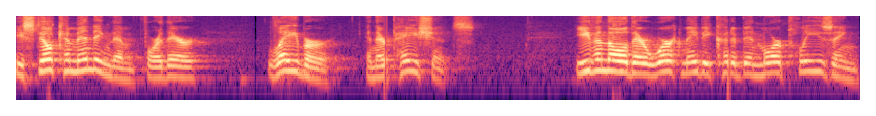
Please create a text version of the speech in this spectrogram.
He's still commending them for their labor and their patience. Even though their work maybe could have been more pleasing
